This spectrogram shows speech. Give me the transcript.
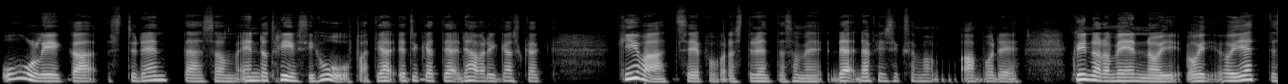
olika studenter som ändå trivs ihop. Att jag, jag tycker att det, det har varit ganska kiva att se på våra studenter. Som är, där, där finns liksom av både kvinnor och män och, och, och jätte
